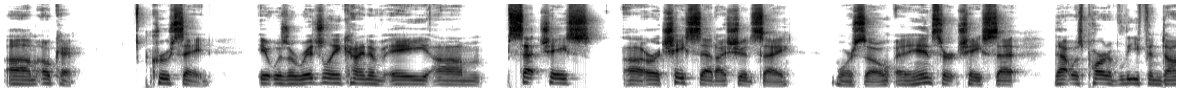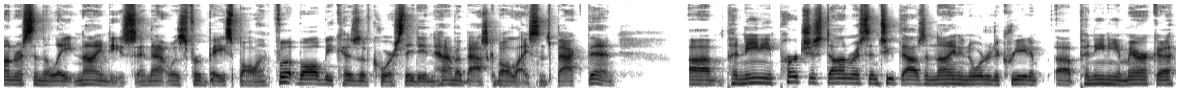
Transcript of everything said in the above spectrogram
Um, okay, Crusade. It was originally kind of a um, set chase, uh, or a chase set, I should say, more so, an insert chase set that was part of Leaf and Donruss in the late 90s, and that was for baseball and football because, of course, they didn't have a basketball license back then. Um, Panini purchased Donruss in 2009 in order to create a, uh, Panini America,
